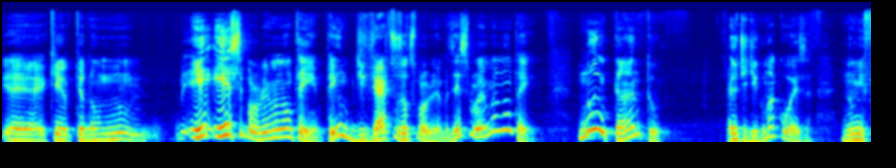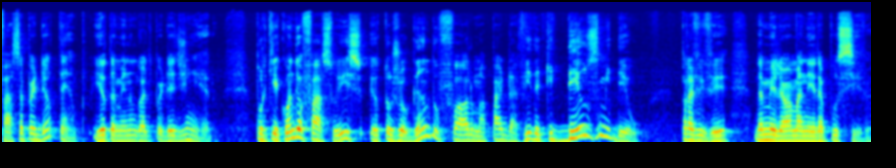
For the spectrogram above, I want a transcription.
é, que, que eu não, não, Esse problema eu não tenho. Tenho diversos outros problemas. Esse problema eu não tenho. No entanto, eu te digo uma coisa: não me faça perder o tempo. E eu também não gosto de perder dinheiro. Porque quando eu faço isso, eu estou jogando fora uma parte da vida que Deus me deu para viver da melhor maneira possível.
